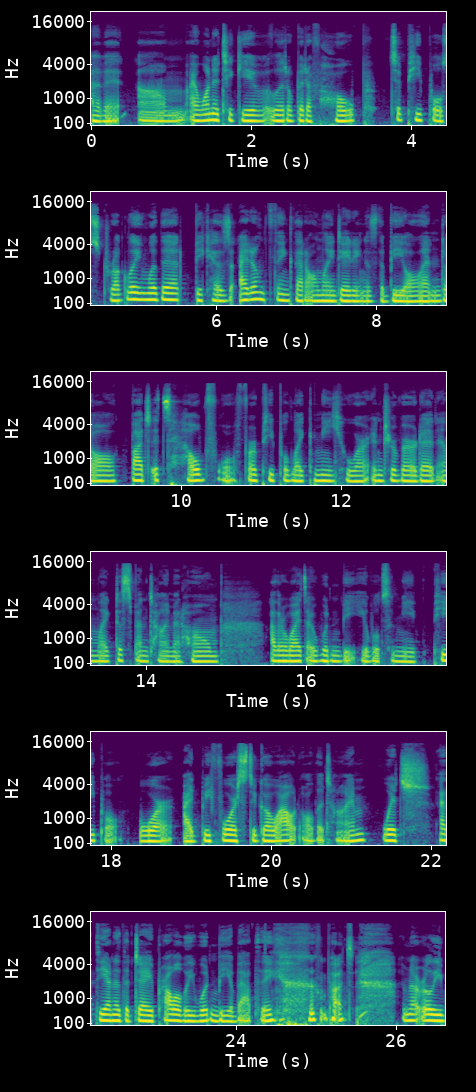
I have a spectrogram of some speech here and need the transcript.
of it. Um, I wanted to give a little bit of hope to people struggling with it because I don't think that online dating is the be all end all, but it's helpful for people like me who are introverted and like to spend time at home. Otherwise, I wouldn't be able to meet people or I'd be forced to go out all the time, which at the end of the day probably wouldn't be a bad thing. but I'm not really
